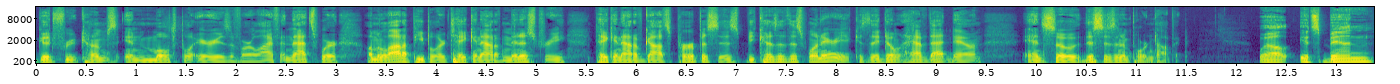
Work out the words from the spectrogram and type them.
good fruit comes in multiple areas of our life. And that's where, I mean, a lot of people are taken out of ministry, taken out of God's purposes because of this one area, because they don't have that down. And so this is an important topic. Well, it's been,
